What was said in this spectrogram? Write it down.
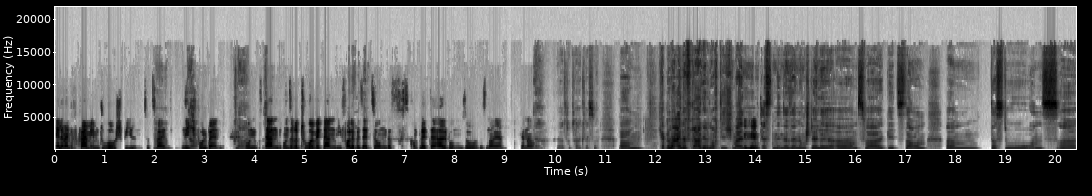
Element of Crime im Duo spielen, zu zweit, Mhm. nicht Ja, Fullband. klar. Und dann unsere Tour wird dann die volle Besetzung, das komplette Album, so das neue. Genau. Ja, ja, total klasse. Ähm, ich habe immer eine Frage noch, die ich meinen Mhm. Gästen in der Sendung stelle. Äh, und zwar geht es darum, ähm, dass du uns äh,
